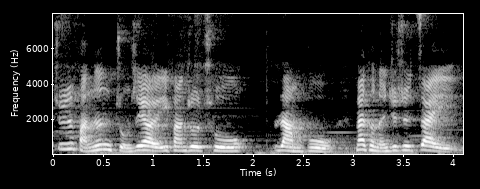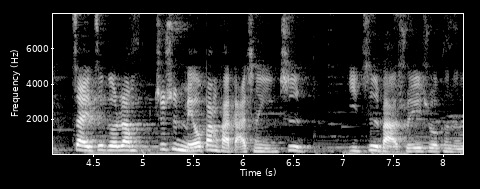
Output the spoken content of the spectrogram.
就是反正总是要有一方做出让步，那可能就是在在这个让就是没有办法达成一致一致吧，所以说可能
